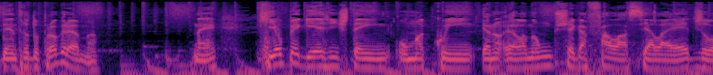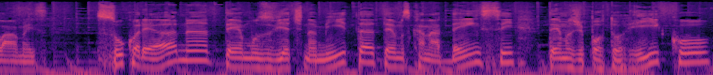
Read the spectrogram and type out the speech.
dentro do programa. Né? Que eu peguei, a gente tem uma Queen. Não, ela não chega a falar se ela é de lá, mas sul-coreana, temos vietnamita, temos canadense, temos de Porto Rico,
